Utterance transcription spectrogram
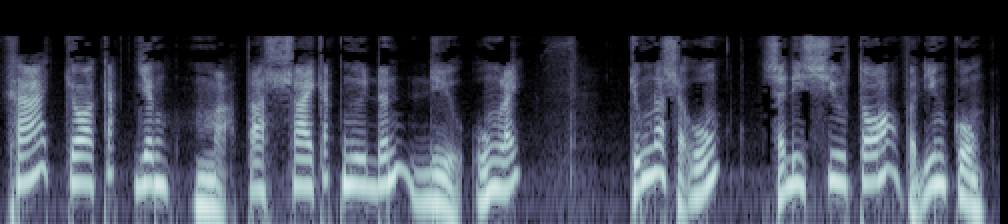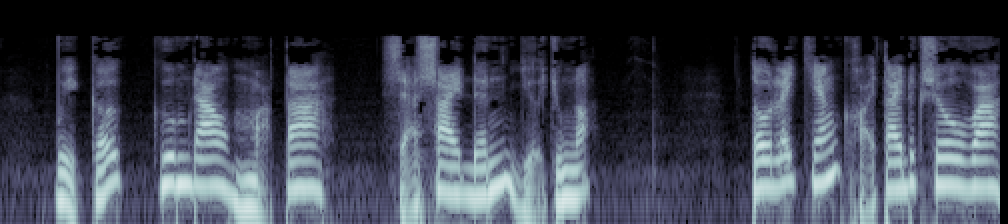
khá cho các dân mà ta sai các ngươi đến điều uống lấy. Chúng nó sẽ uống, sẽ đi siêu tó và điên cuồng, vì cớ gươm đao mà ta sẽ sai đến giữa chúng nó. Tôi lấy chán khỏi tay Đức Sô Va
